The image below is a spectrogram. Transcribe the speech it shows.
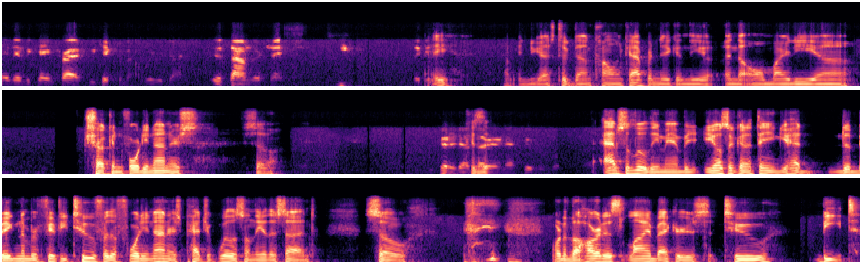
and then became trash. We kicked him out. We were done. It's time to change. Hey, I mean, you guys took down Colin Kaepernick and the in the almighty uh, trucking 49ers. So could have done better in that Super Bowl. absolutely, man. But you also got to think you had the big number 52 for the 49ers, Patrick Willis, on the other side. So one of the hardest linebackers to beat.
